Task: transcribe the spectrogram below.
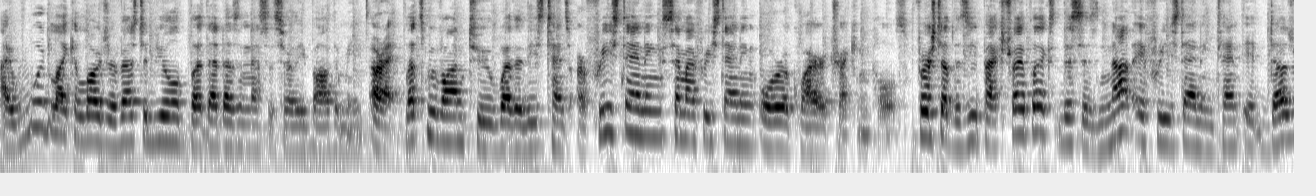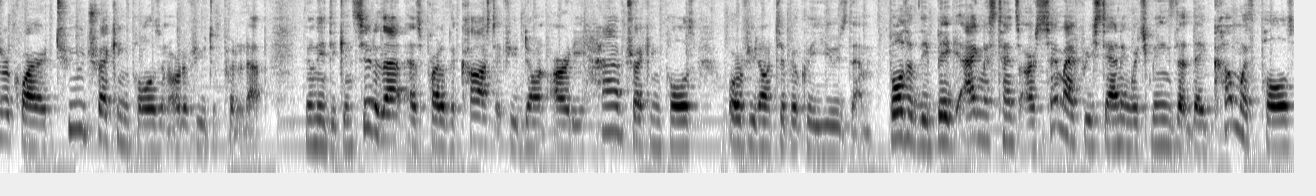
I would like a larger vestibule, but that doesn't necessarily bother me. All right, let's move on to whether these tents are freestanding, semi-freestanding, or require trekking poles. First up, the Zpacks Triplex. This is not a freestanding tent. It does require two trekking poles in order for you to put it up. You'll need to consider that as part of the cost if you don't already have trekking poles or if you don't typically use them. Both of the big Agnes tents are semi-freestanding, which means that they come with poles,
